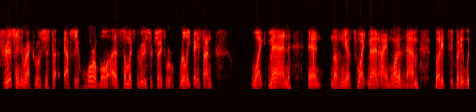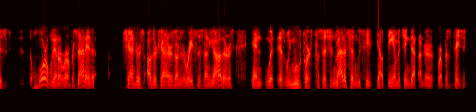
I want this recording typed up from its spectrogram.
Traditionally, the record was just absolutely horrible, as so much of the research studies were really based on white men, and nothing against white men. I am one of them, but it's but it was horribly underrepresented. Genders, other genders, under races, any others, and with as we move towards precision medicine, we see how damaging that underrepresentation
